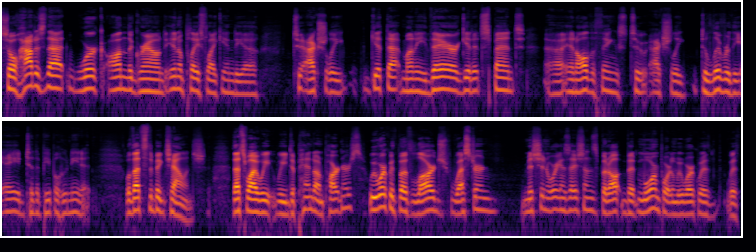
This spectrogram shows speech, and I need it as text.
So how does that work on the ground in a place like India to actually get that money there, get it spent, uh, and all the things to actually deliver the aid to the people who need it? Well, that's the big challenge. That's why we, we depend on partners. We work with both large Western mission organizations, but all, but more importantly, we work with with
